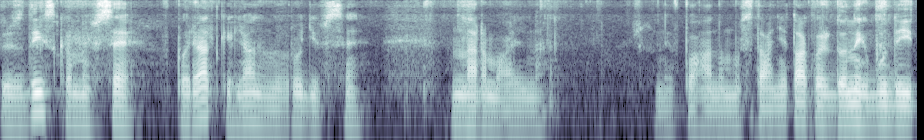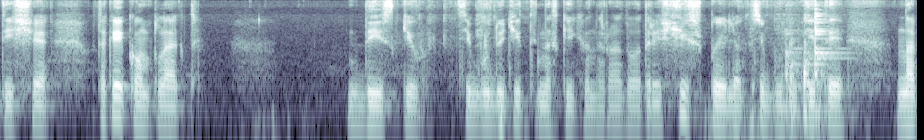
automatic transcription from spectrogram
кажу, з дисками все в порядку, глянули, вроді все нормально. Не в поганому стані. Також до них буде йти ще такий комплект дисків. Ці будуть йти на скільки вони? Раз, два, три, шість шпильок. Ці будуть йти на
